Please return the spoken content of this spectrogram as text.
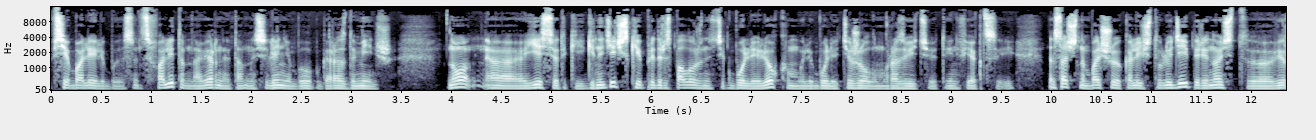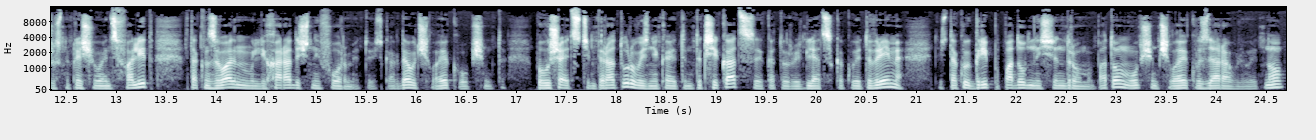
все болели бы с энцефалитом, наверное, там население было бы гораздо меньше. Но э, есть все-таки генетические предрасположенности к более легкому или более тяжелому развитию этой инфекции. Достаточно большое количество людей переносит э, вирусно-клещевой энцефалит в так называемой лихорадочной форме. То есть, когда у человека, в общем-то, повышается температура, возникает интоксикация, которая длится какое-то время. То есть, такой гриппоподобный синдром. И потом, в общем, человек выздоравливает. Но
